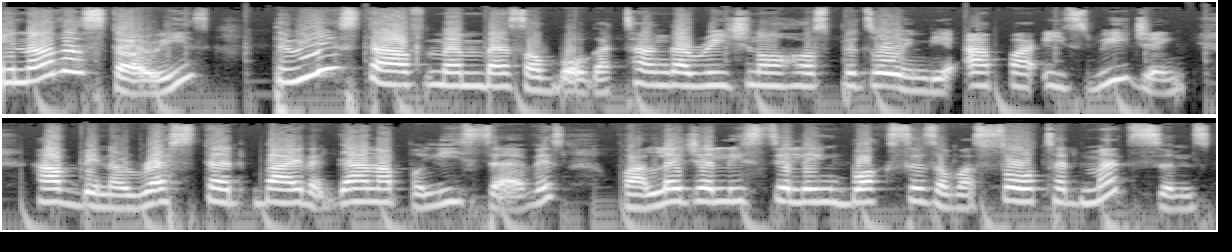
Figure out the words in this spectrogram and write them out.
In other stories, three staff members of Bolgatanga Regional Hospital in the Upper East region have been arrested by the Ghana Police Service for allegedly stealing boxes of assorted medicines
